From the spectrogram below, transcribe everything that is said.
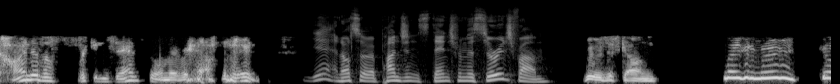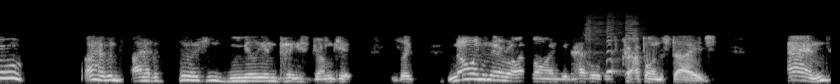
kind of a freaking sandstorm every afternoon. Yeah, and also a pungent stench from the sewage farm. We were just going, making a movie, go. I haven't, I have a 30 million piece drum kit. It's like, no one in their right mind would have all this crap on stage. And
